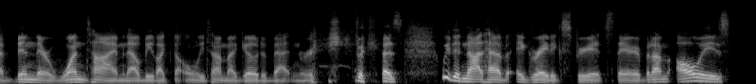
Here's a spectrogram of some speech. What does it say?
I've been there one time, and that would be like the only time I go to Baton Rouge because we did not have a great experience there. But I'm always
